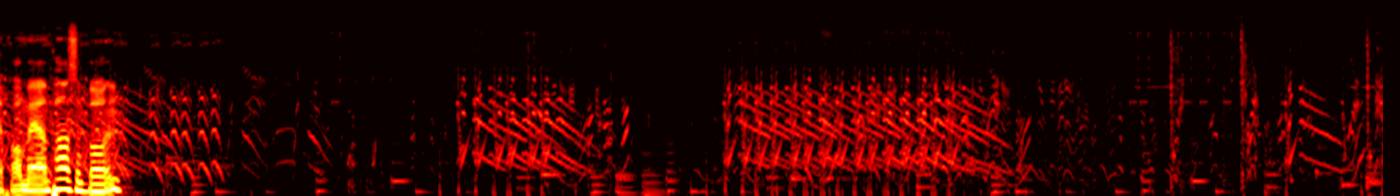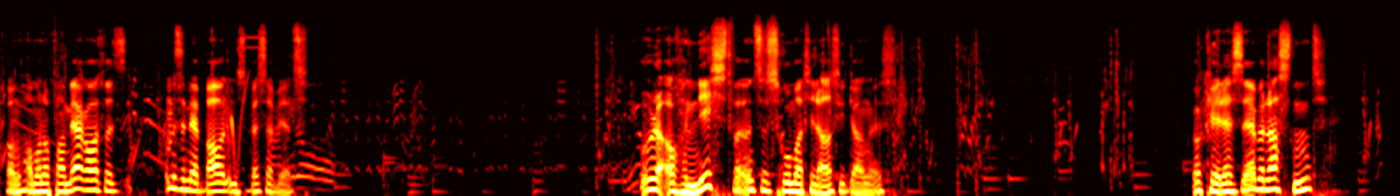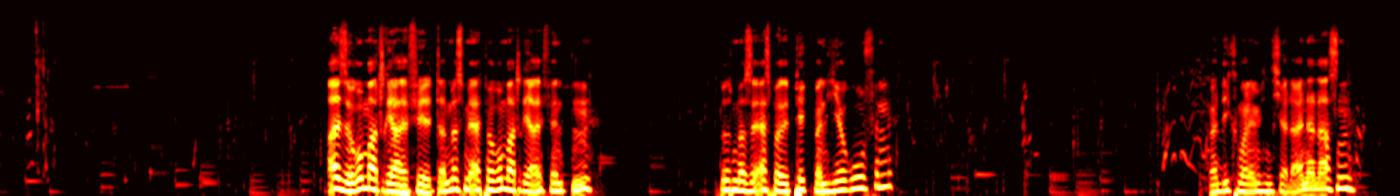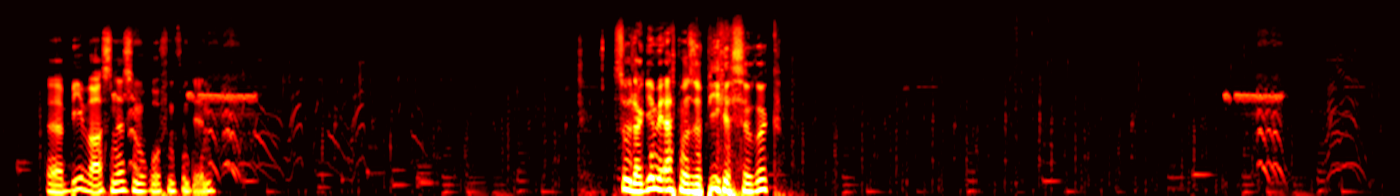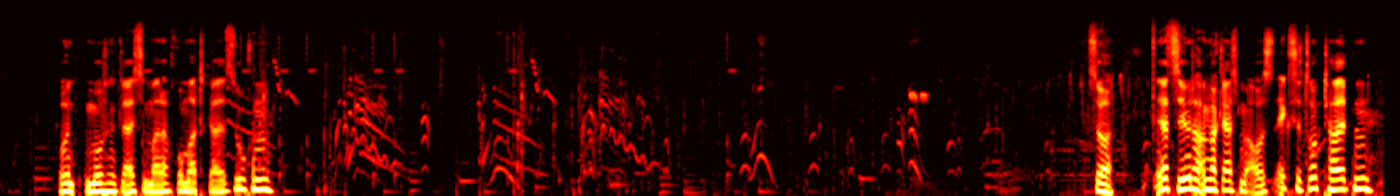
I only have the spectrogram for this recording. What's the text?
Da brauchen wir ja ein paar zum Bauen. Komm, hauen wir noch ein paar mehr raus, weil umso mehr bauen, umso besser wird's. Oder auch nicht, weil uns das Rohmaterial ausgegangen ist. Okay, das ist sehr belastend. Also, Rohmaterial fehlt. Dann müssen wir erstmal Rohmaterial finden. Müssen wir also erstmal die Pikmin hier rufen. Weil die kann man nämlich nicht alleine lassen. Äh, B war es, ne? Zum Rufen von denen. So, da gehen wir erstmal so Biege zurück. Und müssen gleich mal nach Rohmaterial suchen. So, jetzt sehen wir doch einfach gleich mal aus. Exit drückt halten.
